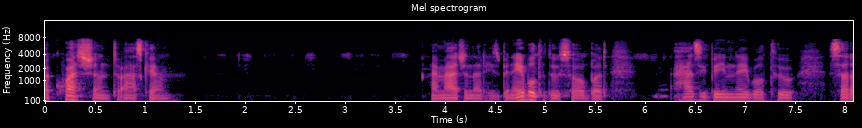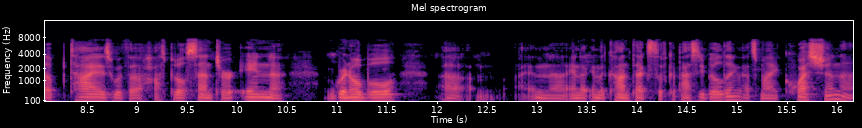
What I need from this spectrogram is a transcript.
a question to ask him I imagine that he's been able to do so, but has he been able to set up ties with a hospital center in Grenoble uh, in, uh, in, in, the context of capacity building? That's my question. Uh,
